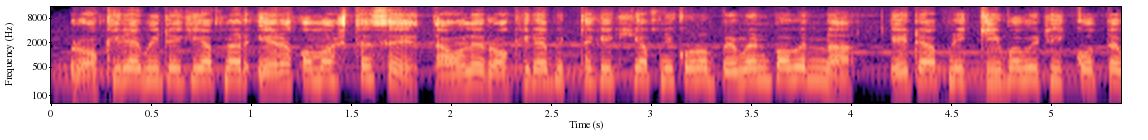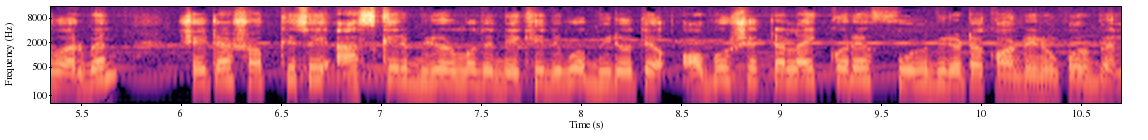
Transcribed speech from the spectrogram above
রকি র্যাবিটে কি আপনার এরকম আসতেছে? তাহলে রকি র্যাবিট থেকে কি আপনি কোনো পেমেন্ট পাবেন না? এটা আপনি কীভাবে ঠিক করতে পারবেন? সেটা সবকিছুই আজকের ভিডিওর মধ্যে দেখিয়ে দিব। ভিডিওতে অবশ্যই একটা লাইক করে ফুল ভিডিওটা কন্টিনিউ করবেন।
